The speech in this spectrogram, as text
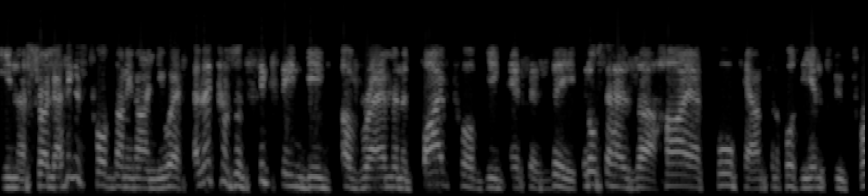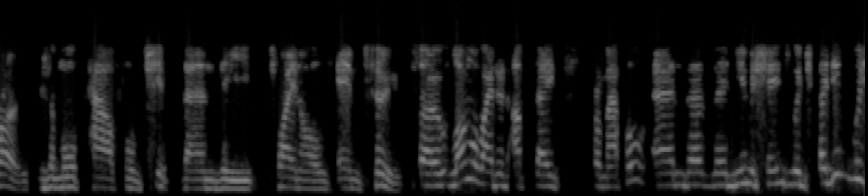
in Australia. I think it's $12.99 US. And that comes with 16 gig of RAM and a 512 gig SSD. It also has uh, higher core counts. And of course, the M2 Pro is a more powerful chip than the plain old M2. So long awaited updates from Apple and uh, their new machines, which they did wish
